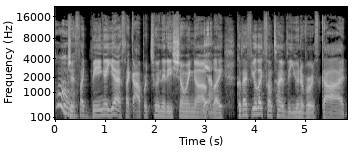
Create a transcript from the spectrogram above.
Hmm. Just like being a yes, like opportunity showing up, Yeah. like because I feel like sometimes the universe, God,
